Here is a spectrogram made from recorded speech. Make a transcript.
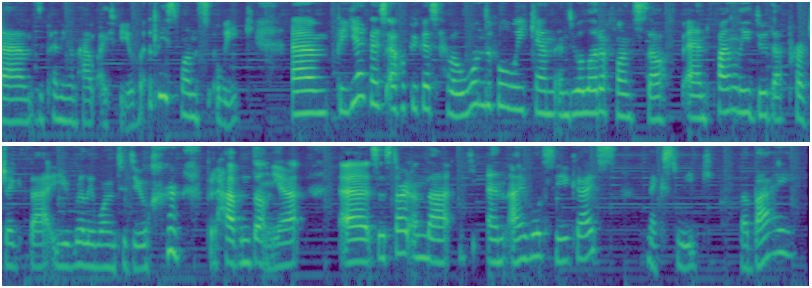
um, depending on how I feel, but at least once a week. Um, but yeah, guys, I hope you guys have a wonderful weekend and do a lot of fun stuff, and finally do that project that you really wanted to do, but haven't done yet. Uh, so start on that, and I will see you guys next week. Bye bye.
